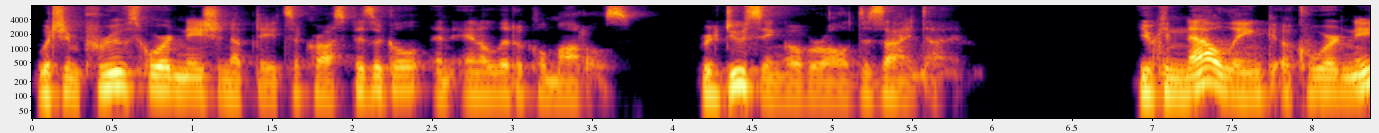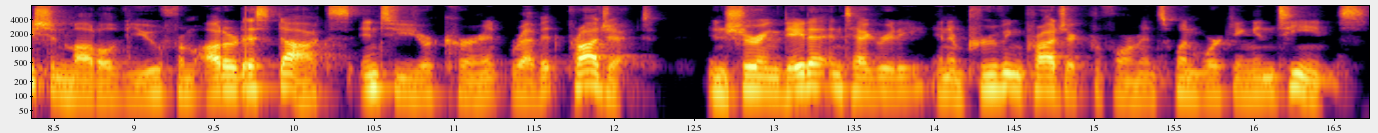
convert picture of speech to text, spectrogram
which improves coordination updates across physical and analytical models reducing overall design time. You can now link a coordination model view from Autodesk Docs into your current Revit project, ensuring data integrity and improving project performance when working in teams.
